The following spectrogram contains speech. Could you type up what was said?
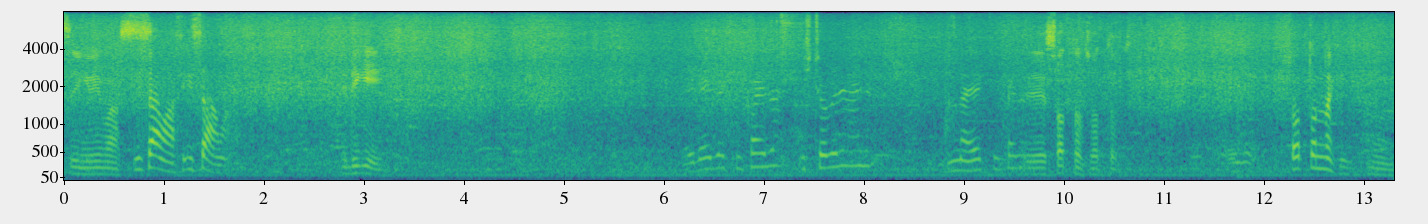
চিংড়ি মাছ। ইসা মাছ ইসা মাছ এটি কি এটা যে কি কয় যে স্ট্রবেরি না যে? না এ কি কয় যে? এ সত্তর নাকি? হুম।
